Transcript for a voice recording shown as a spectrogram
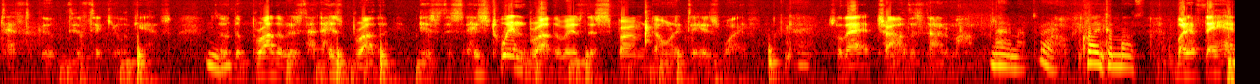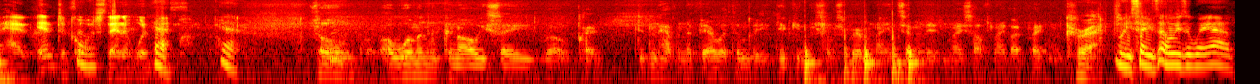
testicle, testicular cancer. So Mm-hmm. the brother is, his brother is this, his twin brother is the sperm donor to his wife. Okay. So that child is not a mom. not a mamzer, right? Okay. According to most, But if they had had intercourse, then it would be a yes, mom. yeah. So a woman can always say, well, I didn't have an affair with him, but he did give me some sperm and I inseminated myself and I got pregnant. Correct. Well, you say it's always a way out.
